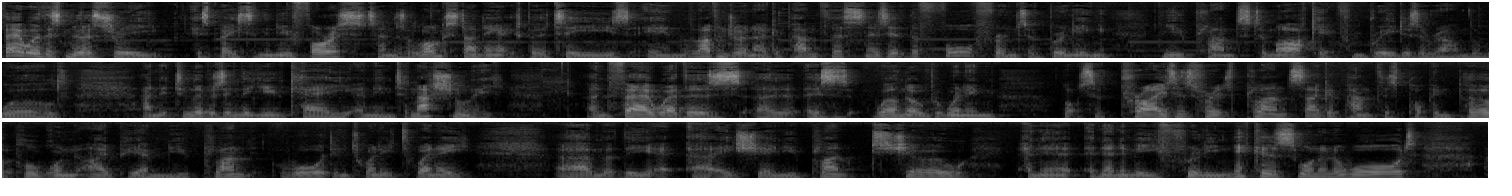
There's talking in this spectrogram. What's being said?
Fairweather's nursery is based in the New Forest and has a long standing expertise in lavender and agapanthus and is at the forefront of bringing new plants to market from breeders around the world. And it delivers in the UK and internationally. And Fairweather's uh, is well known for winning lots of prizes for its plants. Agapanthus Poppin' Purple won IPM New Plant Award in 2020. Um, at the uh, HTA New Plant Show, an, anemone Frilly Knickers won an award.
